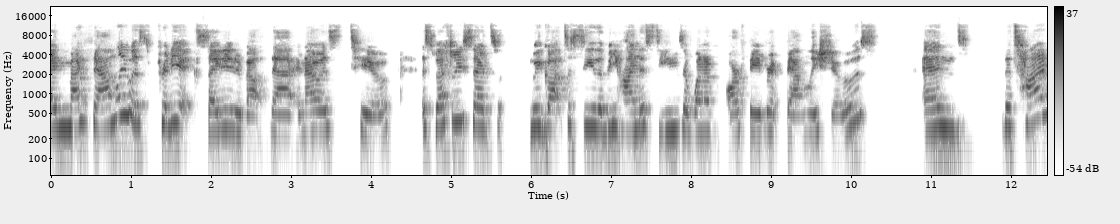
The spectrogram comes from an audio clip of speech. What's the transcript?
And my family was pretty excited about that, and I was too, especially since we got to see the behind the scenes of one of our favorite family shows. And the time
